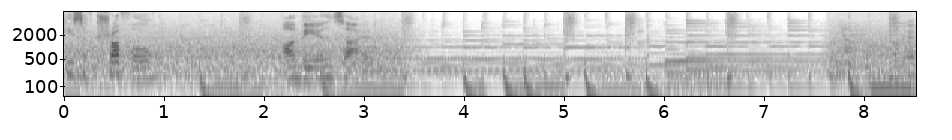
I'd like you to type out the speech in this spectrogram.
piece of truffle on the inside. Okay.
